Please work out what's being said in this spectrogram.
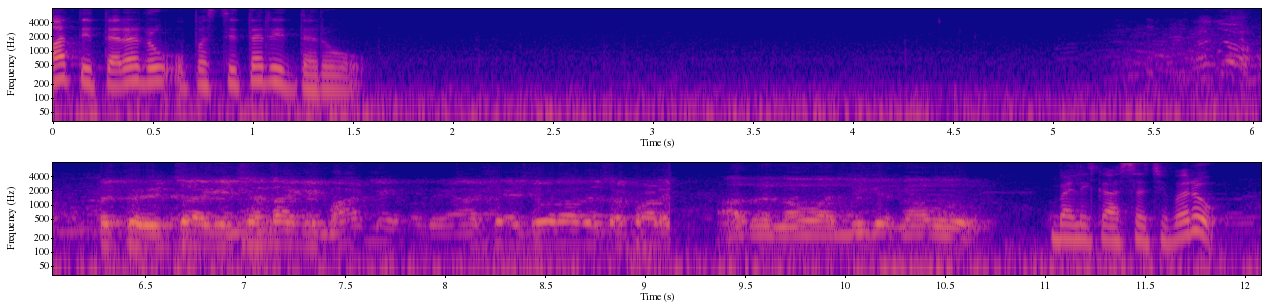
ಮತ್ತಿತರರು ಉಪಸ್ಥಿತರಿದ್ದರು. ಹೆಚ್ಚಾಗಿ ಚೆನ್ನಾಗಿ ಮಾಡಲಿ ಅನ್ನೋದೇ ಆಶಯ ಜೋರಾದ ಚಪ್ಪಾಳೆ. ಆದರೆ ನಾವು ಅಲ್ಲಿಗೆ ನಾವು ಬಳಿಕ ಸಚಿವರು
